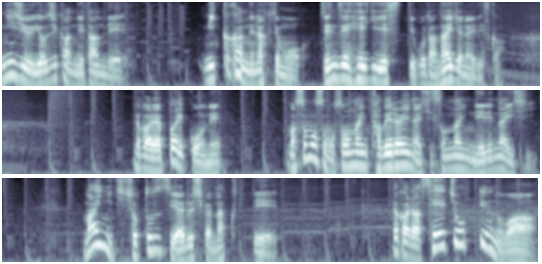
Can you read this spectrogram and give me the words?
24時間寝たんで3日間寝なくても全然平気ですっていうことはないじゃないですか。だからやっぱりこうね、まあ、そもそもそんなに食べられないしそんなに寝れないし毎日ちょっとずつやるしかなくてだから成長っていうのは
